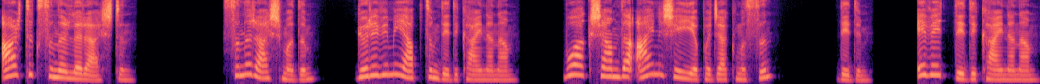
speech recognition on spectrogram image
artık sınırları aştın. Sınır aşmadım, görevimi yaptım dedi kaynanam. Bu akşam da aynı şeyi yapacak mısın? dedim. Evet dedi kaynanam.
